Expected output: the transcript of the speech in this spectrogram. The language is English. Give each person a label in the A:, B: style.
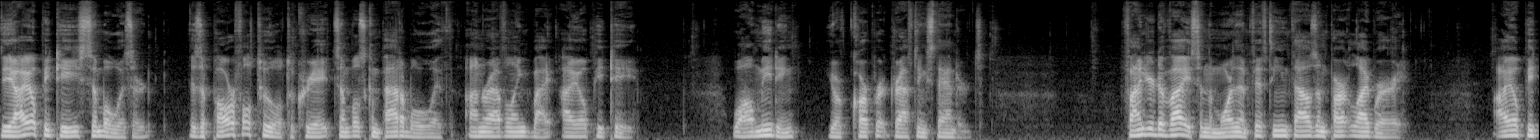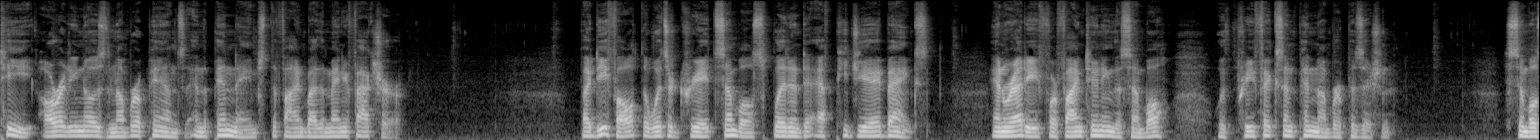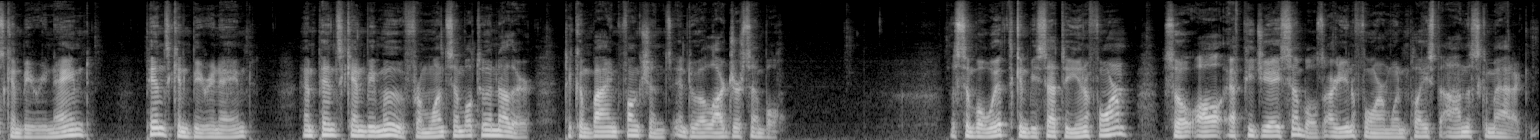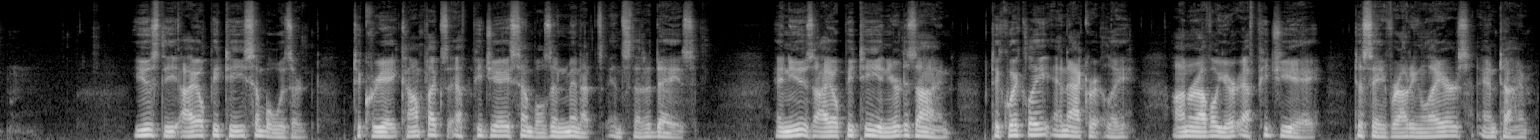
A: The IOPT Symbol Wizard is a powerful tool to create symbols compatible with Unraveling by IOPT while meeting your corporate drafting standards. Find your device in the more than 15,000 part library. IOPT already knows the number of pins and the pin names defined by the manufacturer. By default, the wizard creates symbols split into FPGA banks and ready for fine-tuning the symbol with prefix and pin number position. Symbols can be renamed, pins can be renamed, and pins can be moved from one symbol to another to combine functions into a larger symbol. The symbol width can be set to uniform, so all FPGA symbols are uniform when placed on the schematic. Use the IOPT Symbol Wizard to create complex FPGA symbols in minutes instead of days, and use IOPT in your design to quickly and accurately unravel your FPGA to save routing layers and time.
